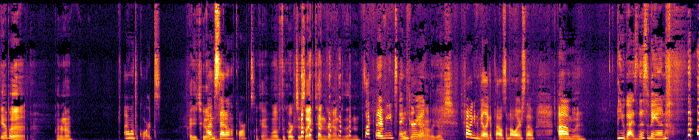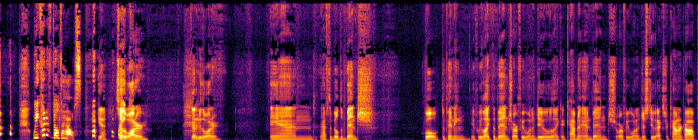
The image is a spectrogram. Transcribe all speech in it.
Yeah, but I don't know. I want the quartz. I do too. I'm set on the quartz. Okay, well, if the quartz is like ten grand, then It's not gonna be 10 we'll figure it grand. out. I guess. It's probably gonna be like a thousand dollars though. Probably. Um, you guys, this van, we could have built a house. yeah. So the water, got to do the water, and have to build a bench. Well, depending if we like the bench or if we want to do like a cabinet and bench or if we want to just do extra countertop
